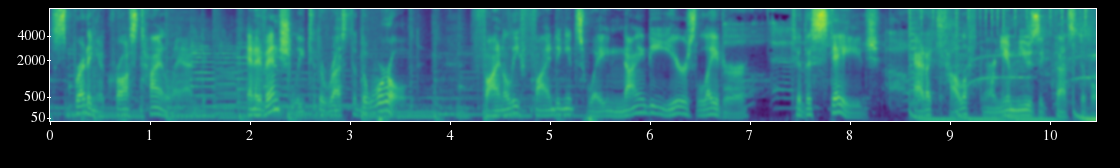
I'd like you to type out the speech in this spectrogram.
spreading across Thailand, and eventually to the rest of the world, finally finding its way 90 years later to the stage at a California music festival.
